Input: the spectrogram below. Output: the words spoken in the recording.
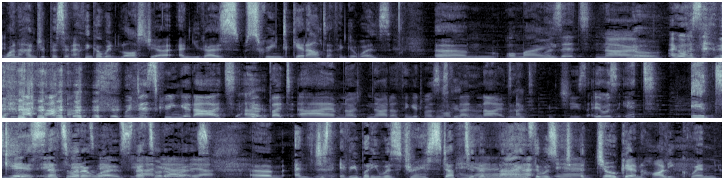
One hundred percent. I think I went last year, and you guys screened Get Out. I think it was. Um, or my was it? No, no, I wasn't. we did screen Get Out, uh, Yeah. but I'm not. No, I don't think it was Was on that Out, night. Right. jeez, it was it. It, yes, it, that's what it, it was. it, that's what yeah, it was. yeah. Um, and just everybody was dressed up to the nines. There was yeah. a Joker and Harley Quinn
